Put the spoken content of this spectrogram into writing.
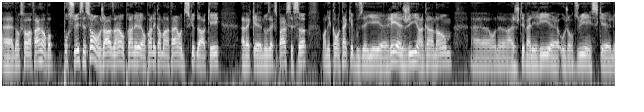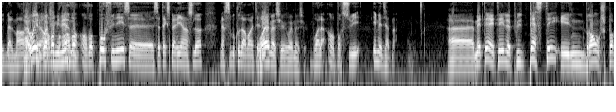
Euh, donc, ce qu'on va faire, on va poursuivre. C'est ça, on jase, hein? on, prend des, on prend des commentaires, on discute de hockey avec euh, nos experts. C'est ça. On est content que vous ayez euh, réagi en grand nombre. Euh, on a ajouté Valérie euh, aujourd'hui ainsi que Luc Bellemare. Ah oui, euh, on, va, féminine. on, va, on va peaufiner ce- cette expérience-là. Merci beaucoup d'avoir été Oui, là. monsieur, oui, monsieur. Voilà, on poursuit immédiatement. Mété a été le plus testé et il ne bronche pas.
